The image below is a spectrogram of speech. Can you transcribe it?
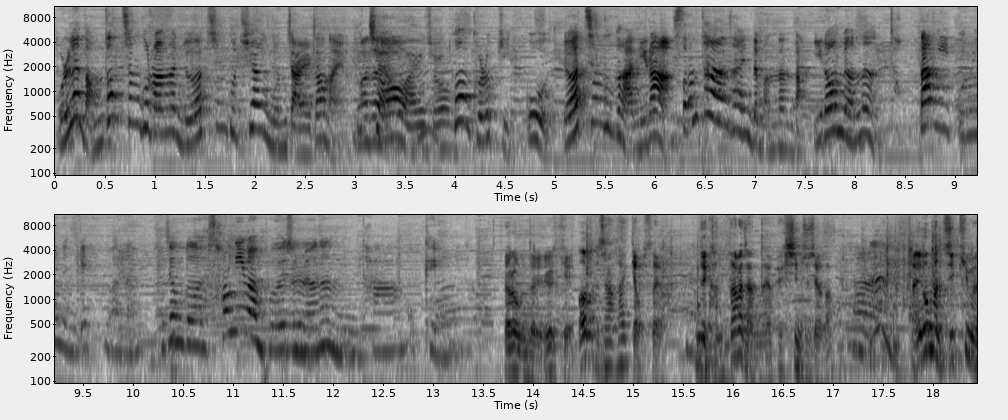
원래 남자친구라면 여자친구 취향이 뭔지 알잖아요. 그쵸, 맞아요. 알죠. 그건 그렇게 있고 여자친구가 아니라 썸 타는 사이인데 만난다 이러면은 적당히 꾸미는 게 맞아요. 이 정도 성의만 보여주면 은 다 오케이입니다. 여러분들 이렇게 어렵게 생각할 게 없어요. 근데 간단하지 않나요? 백신 주제가? 음. 아, 이것만 지키면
